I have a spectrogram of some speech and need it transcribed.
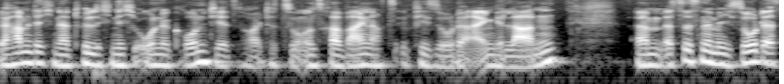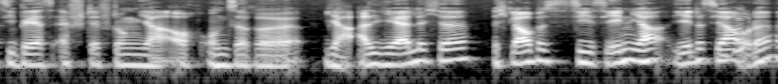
Wir haben dich natürlich nicht ohne Grund jetzt heute zu unserer Weihnachtsepisode eingeladen. Ähm, es ist nämlich so, dass die BSF-Stiftung ja auch unsere ja, alljährliche, ich glaube, sie ist jeden Jahr, jedes Jahr, mhm. oder?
